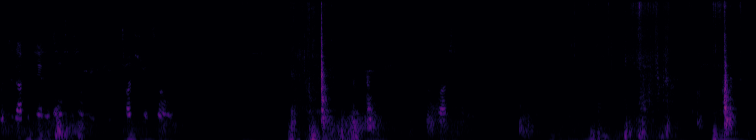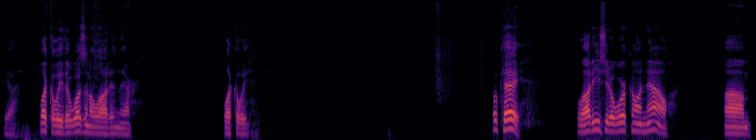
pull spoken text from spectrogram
Lift it up again and tilt it toward me. Start to do it slowly. Luckily, there wasn't a lot in there. Luckily. Okay, a lot easier to work on now. Um,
